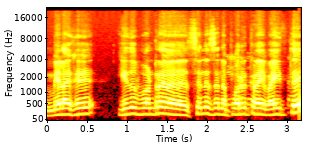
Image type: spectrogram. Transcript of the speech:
மிளகு இது போன்ற சின்ன சின்ன பொருட்களை வைத்து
